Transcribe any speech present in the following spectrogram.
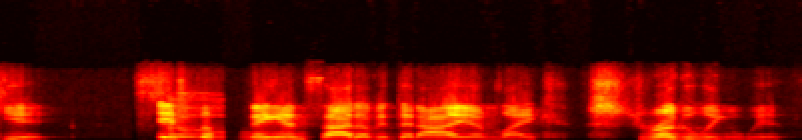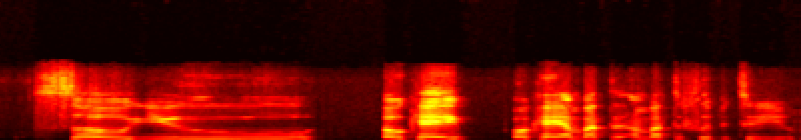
get. It's the fan side of it that I am like struggling with. So you okay? Okay, I'm about to I'm about to flip it to you.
